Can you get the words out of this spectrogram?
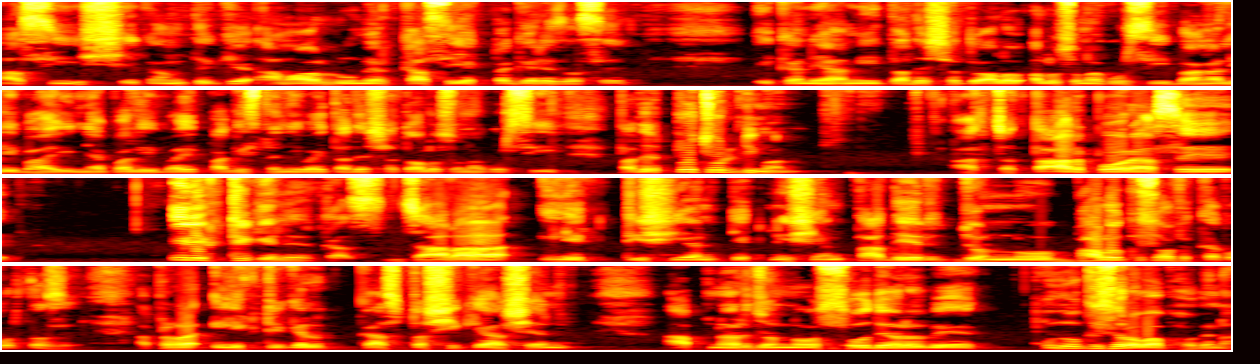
আছি, সেখান থেকে আমার রুমের কাছে একটা গ্যারেজ আছে। এখানে আমি তাদের সাথে আলো আলোচনা করছি, বাঙালি ভাই, নেপালি ভাই, পাকিস্তানি ভাই তাদের সাথে আলোচনা করছি। তাদের প্রচুর ডিমান্ড। আচ্ছা তারপর আছে ইলেকট্রিক্যালের কাজ। যারা ইলেকট্রিশিয়ান, টেকনিশিয়ান, তাদের জন্য ভালো কিছু অপেক্ষা করতেছে। আপনারা ইলেকট্রিক্যাল কাজটা শিখে আসেন। আপনার জন্য সৌদি আরবে কোনো কিছুর অভাব হবে না।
